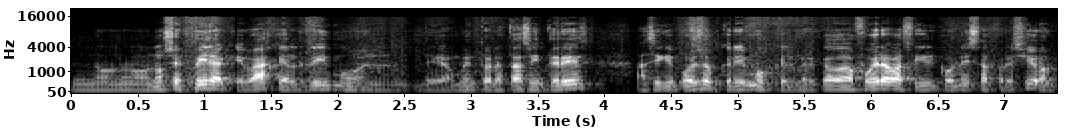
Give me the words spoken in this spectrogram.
no, no, no se espera que baje el ritmo en- de aumento de las tasas de interés, así que por eso creemos que el mercado de afuera va a seguir con esa presión,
